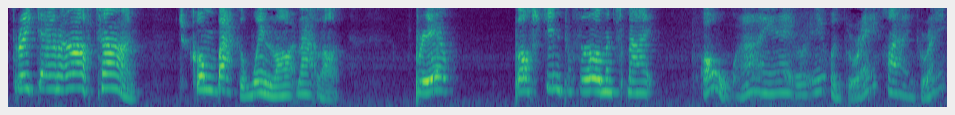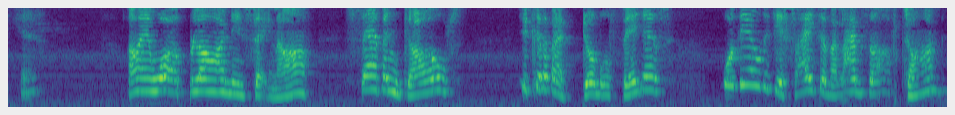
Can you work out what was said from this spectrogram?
Three down at half time. To come back and win like that, like. Brill. Boston performance, mate. Oh, aye, yeah, it was great, like, great, yeah. I mean, what a blinding second half. Seven goals. You could have had double figures. What the hell did you say to the lads half time?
